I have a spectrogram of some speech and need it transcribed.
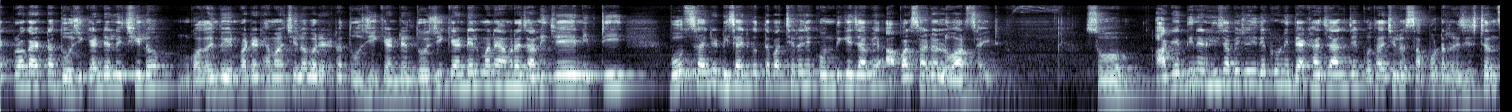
এক প্রকার একটা দোজি ক্যান্ডেলই ছিল। গতদিন তো ইনভার্টেড হ্যামার ছিল বাট এটা একটা দোজি ক্যান্ডেল দোজি ক্যান্ডেল মানে আমরা জানি যে নিফটি বোথ সাইডে ডিসাইড করতে পারছে না যে কোন দিকে যাবে আপার সাইড আর লোয়ার সাইড সো আগের দিনের হিসাবে যদি দেখুন দেখা যাক যে কোথায় ছিল সাপোর্ট আর রেজিস্ট্যান্স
